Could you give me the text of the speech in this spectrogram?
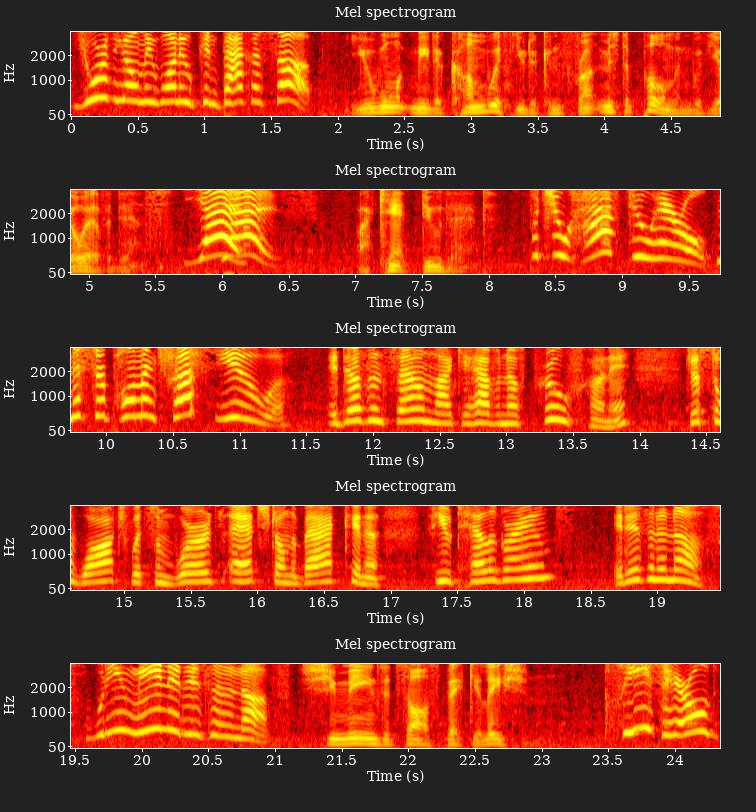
You're the only one who can back us up. You want me to come with you to confront Mr. Pullman with your evidence? Yes! I can't do that. But you have to, Harold! Mr. Pullman trusts you. It doesn't sound like you have enough proof, honey. Just a watch with some words etched on the back and a few telegrams? It isn't enough. What do you mean it isn't enough? She means it's all speculation. Please, Harold,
